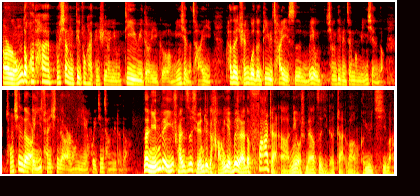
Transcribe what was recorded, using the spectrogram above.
耳聋的话，它还不像地中海贫血一样有地域的一个明显的差异。它在全国的地域差异是没有像地贫这么明显的。重庆的遗传性的耳聋也会经常遇得到。那您对遗传咨询这个行业未来的发展啊，您有什么样自己的展望和预期吗？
